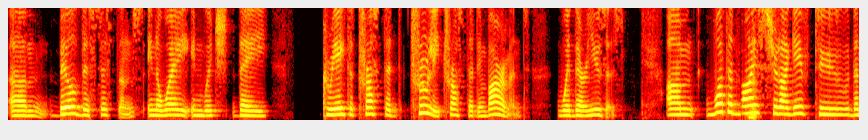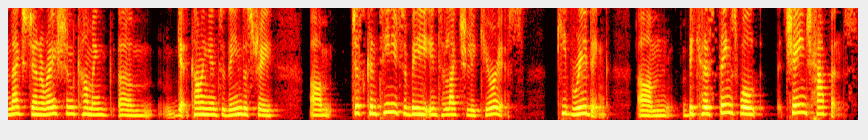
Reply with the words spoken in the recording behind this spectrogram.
um, build these systems in a way in which they create a trusted, truly trusted environment with their users. Um, what advice should I give to the next generation coming um, get, coming into the industry? Um, just continue to be intellectually curious. Keep reading um, because things will change happens.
